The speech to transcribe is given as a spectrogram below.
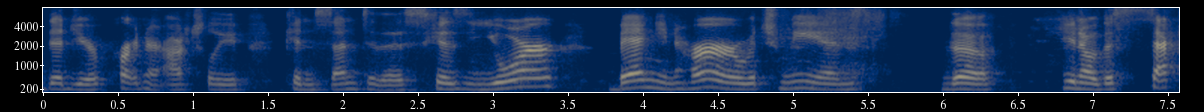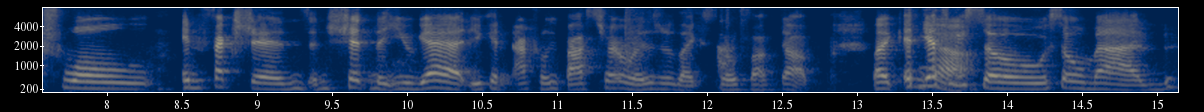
did your partner actually consent to this? Because you're banging her which means the you know the sexual infections and shit that you get you can actually pass her which is like so fucked up like it gets yeah. me so so mad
